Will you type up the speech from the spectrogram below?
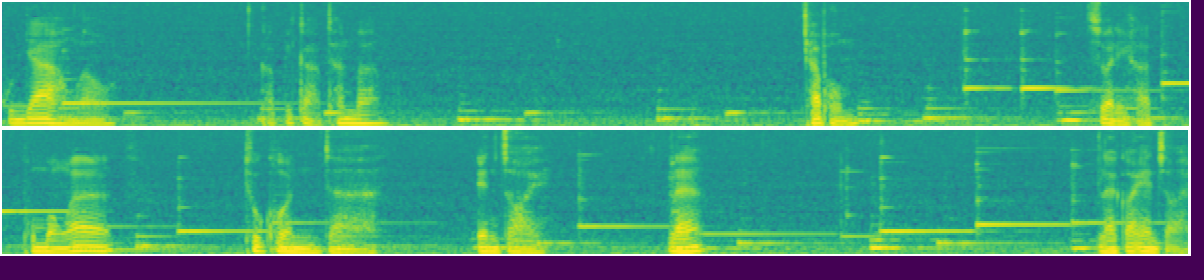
คุณย่าของเรากลับไปกราบท่านบ้าง ครับผม สวัสดีครับ ผมมองว่าทุกคนจะ enjoy และ และก็ enjoy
